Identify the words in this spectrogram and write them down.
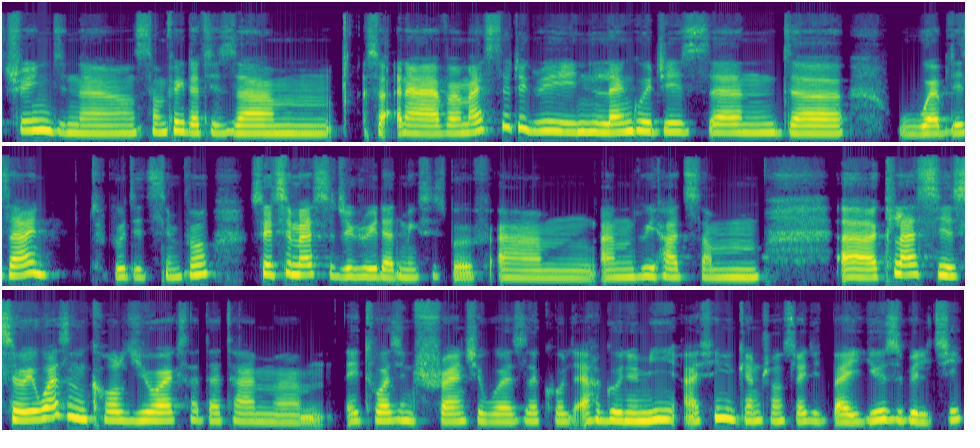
trained in uh, something that is um so and I have a master degree in languages and uh, web design to put it simple. So it's a master degree that mixes both. Um, and we had some uh, classes. So it wasn't called UX at that time. Um, it was in French. It was uh, called ergonomy. I think you can translate it by usability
